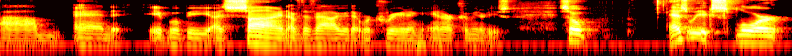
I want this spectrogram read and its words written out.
um, and it will be a sign of the value that we're creating in our communities. So, as we explore,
